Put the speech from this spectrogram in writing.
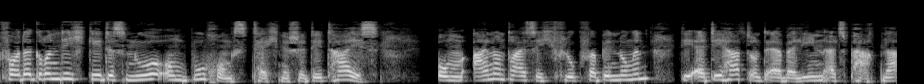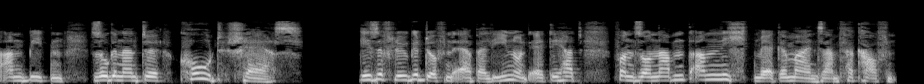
Vordergründig geht es nur um buchungstechnische Details, um 31 Flugverbindungen, die Etihad und Air Berlin als Partner anbieten, sogenannte Code Shares. Diese Flüge dürfen Air Berlin und Etihad von Sonnabend an nicht mehr gemeinsam verkaufen.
